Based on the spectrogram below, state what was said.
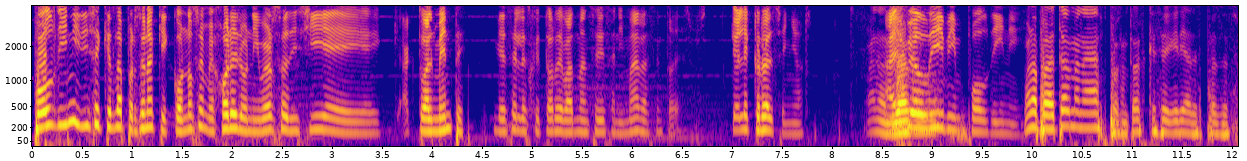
Paul Dini dice que es la persona que conoce mejor el universo DC eh, actualmente. Y es el escritor de Batman series animadas, entonces pues, yo le creo al señor. Bueno, I believe in Paul Dini. Bueno, pero de todas maneras, pues entonces, ¿qué seguiría después de eso?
